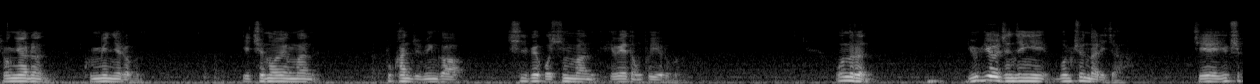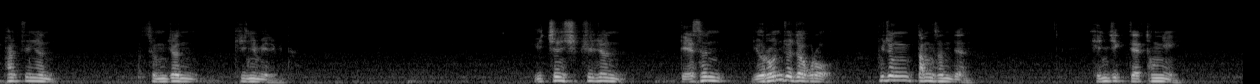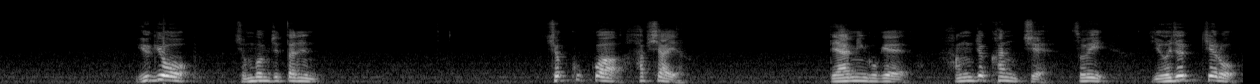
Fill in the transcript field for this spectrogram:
존경하는 국민 여러분 2,500만 북한 주민과 750만 해외 동포 여러분 오늘은 6.25 전쟁이 멈춘 날이자 제68주년 성전 기념일입니다. 2017년 대선 여론조작으로 부정 당선된 현직 대통령이 6.25 전범 집단인 적국과 합시하여 대한민국의 항적한 죄, 소위 여적죄로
